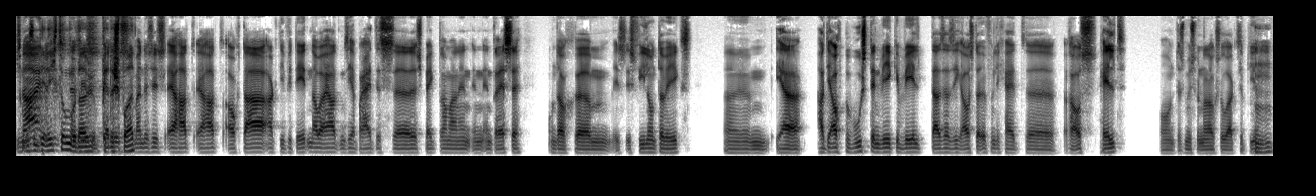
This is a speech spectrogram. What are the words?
so Nein, in die Richtung ist, oder ist, Pferdesport. Ist, ich meine, das ist, er hat er hat auch da Aktivitäten, aber er hat ein sehr breites äh, Spektrum an in, in Interesse und auch ähm, ist, ist viel unterwegs. Ähm, er hat ja auch bewusst den Weg gewählt, dass er sich aus der Öffentlichkeit äh, raushält und das müssen wir dann auch so akzeptieren. Mhm.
